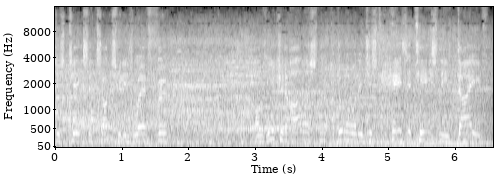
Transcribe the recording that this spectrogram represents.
just takes a touch with his left foot. I was looking at Alisson, I don't know whether he just hesitates in his dive.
